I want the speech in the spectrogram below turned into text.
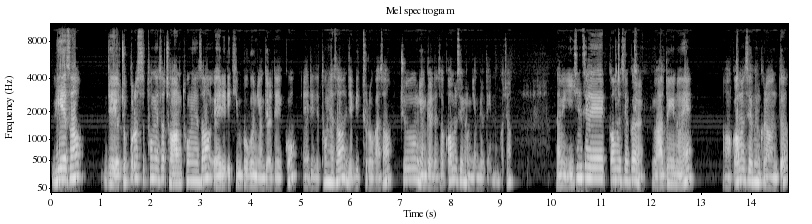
위에서 이제 이쪽 플러스 통해서 저항 통해서 LED 긴 부분 연결돼 있고 LED 통해서 이제 밑으로 가서 쭉 연결돼서 검은색으로 연결돼 있는 거죠. 그 다음에 이 흰색 검은색을 이 아두이노에 어, 검은색은 그라운드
